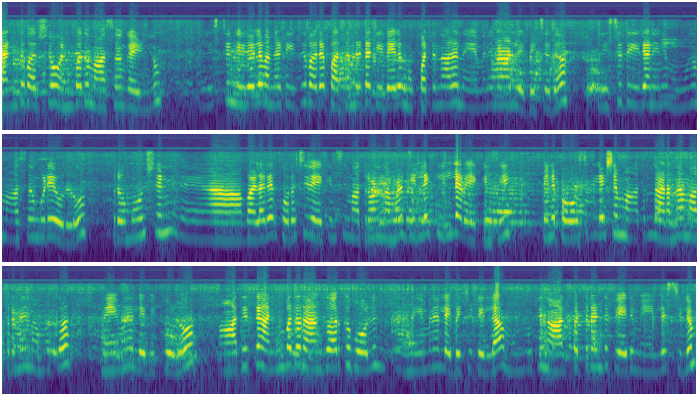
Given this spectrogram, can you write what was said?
രണ്ട് വർഷം ഒൻപത് മാസം കഴിഞ്ഞു. ലിസ്റ്റ് നിലവിൽ വന്നിട്ട് ഇതുവരെ പത്തനംതിട്ട ജില്ലയിൽ മുപ്പത്തിനാല് നിയമനങ്ങളാണ് ലഭിച്ചത്. ലിസ്റ്റ് തീരാൻ ഇനി മൂന്ന് മാസം കൂടെ ഉള്ളൂ. പ്രൊമോഷൻ വളരെ കുറച്ച് വേക്കൻസി മാത്രമാണ്. നമ്മുടെ ജില്ലയ്ക്ക് ഇല്ല വേക്കൻസി പിന്നെ ഗ്രേഷൻ മാത്രം നടന്നാൽ മാത്രമേ നമുക്ക് നിയമനം ലഭിക്കുള്ളൂ. ആദ്യത്തെ അൻപത് റാങ്കുകാർക്ക് പോലും നിയമനം ലഭിച്ചിട്ടില്ല. മുന്നൂറ്റി നാൽപ്പത്തിരണ്ട് പേര് മെയിൻ ലിസ്റ്റിലും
